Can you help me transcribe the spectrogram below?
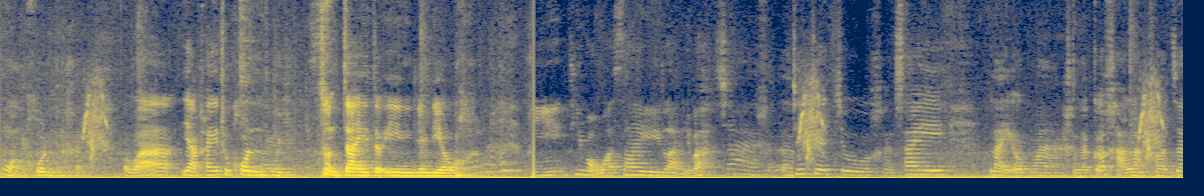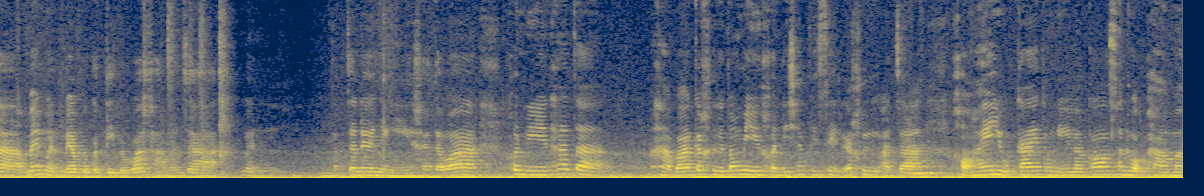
ห่วงคนค่ะ แต่ว่าอยากให้ทุกคนสนใจตัวเองอย่างเดียว นี้ที่บอกว่าไส้ไหลปะใช่ค่ะชื่อเจจูค่ะไส้ไหลออกมาค่ะ แล้วก็ขาหลังเขาจะไม่เหมือนแมวปกติแบบว่าขามันจะเหมือนจะเดินอย่างนี้ค่ะ แต่ว่าคนนี้ถ้าจะหาบ้านก็คือต้องมีคอนดิชันพิเศษก็คืออาจจะขอให้อยู่ใกล้ตรงนี้ แล้วก็สะดวกพามา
